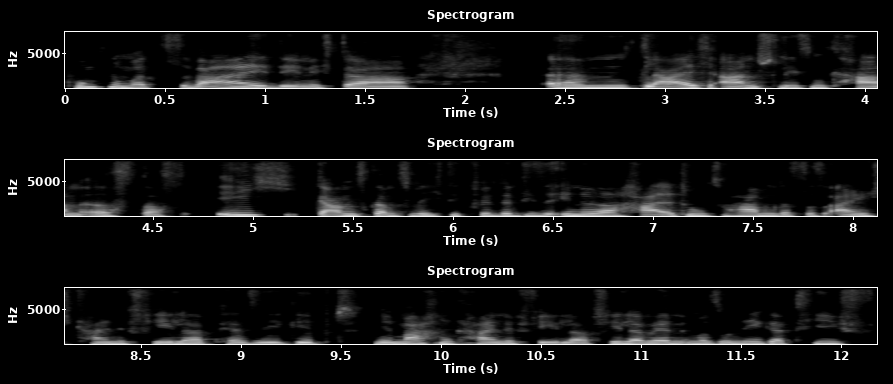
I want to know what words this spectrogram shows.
Punkt Nummer zwei, den ich da ähm, gleich anschließen kann, ist, dass ich ganz, ganz wichtig finde, diese innere Haltung zu haben, dass es eigentlich keine Fehler per se gibt. Wir machen mhm. keine Fehler. Fehler werden immer so negativ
